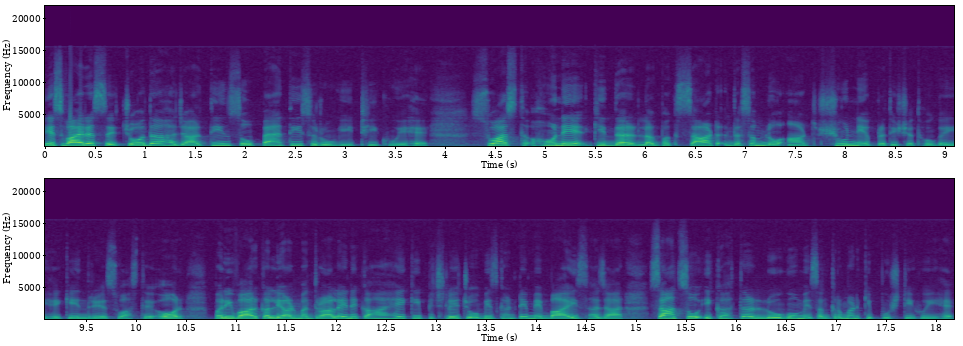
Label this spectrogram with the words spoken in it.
इस वायरस से चौदह हज़ार तीन सौ पैंतीस रोगी ठीक हुए हैं। स्वस्थ होने की दर लगभग साठ दशमलव आठ शून्य प्रतिशत हो गई है। केंद्रीय स्वास्थ्य और परिवार कल्याण मंत्रालय ने कहा है कि पिछले 24 घंटे में बाईस हज़ार सात सौ इकहत्तर लोगों में संक्रमण की पुष्टि हुई है।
